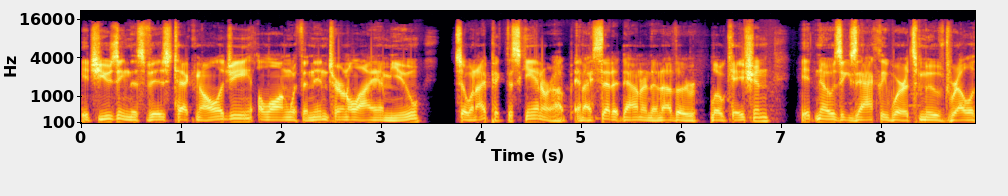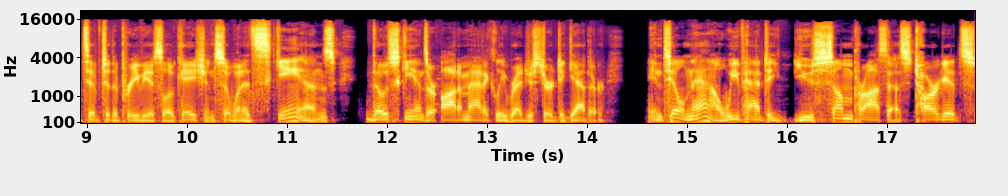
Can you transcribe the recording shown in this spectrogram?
it's using this VIS technology along with an internal IMU so when I pick the scanner up and I set it down in another location, it knows exactly where it's moved relative to the previous location. So when it scans, those scans are automatically registered together. Until now, we've had to use some process, targets,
